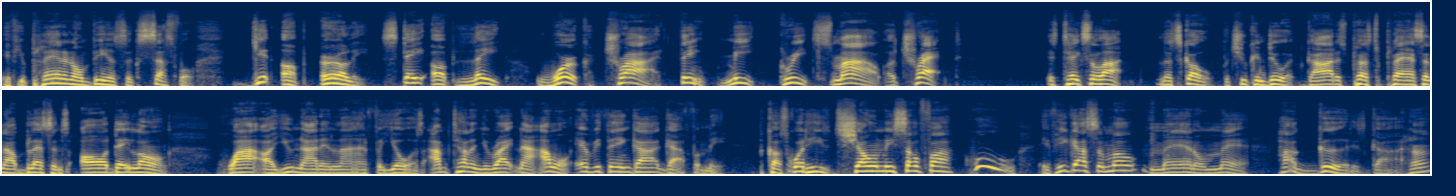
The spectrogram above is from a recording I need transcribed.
If you're planning on being successful, get up early, stay up late, work, try, think, meet, greet, smile, attract. It takes a lot. Let's go, but you can do it. God is passing out blessings all day long. Why are you not in line for yours? I'm telling you right now, I want everything God got for me because what He's shown me so far, whoo, if He got some more, man, oh man, how good is God, huh?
